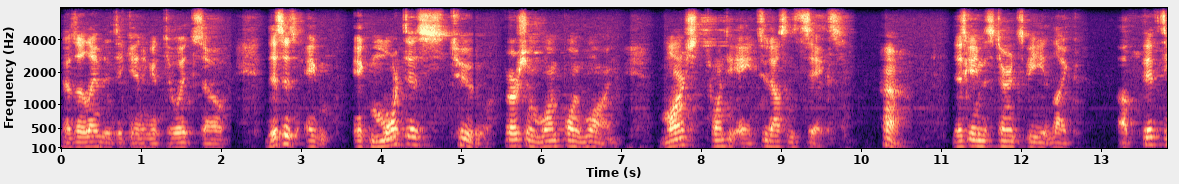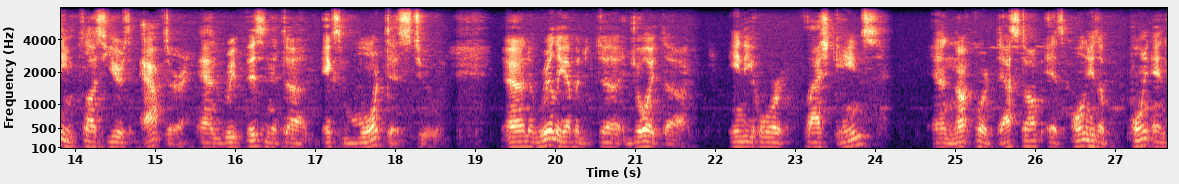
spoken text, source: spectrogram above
there's a limit to getting into it so this is a Immortus 2 version 1.1 March 28 2006 huh. This game is turned to be like uh, 15 plus years after and revisited uh, Exmortis 2. And really I've uh, enjoyed the indie horror flash games and not for desktop. It's only the point and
